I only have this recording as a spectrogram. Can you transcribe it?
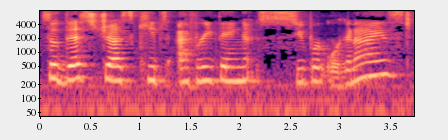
So this just keeps everything super organized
